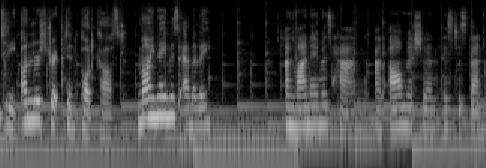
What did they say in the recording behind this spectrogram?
to the Unrestricted podcast. My name is Emily. And my name is Han, and our mission is to spend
